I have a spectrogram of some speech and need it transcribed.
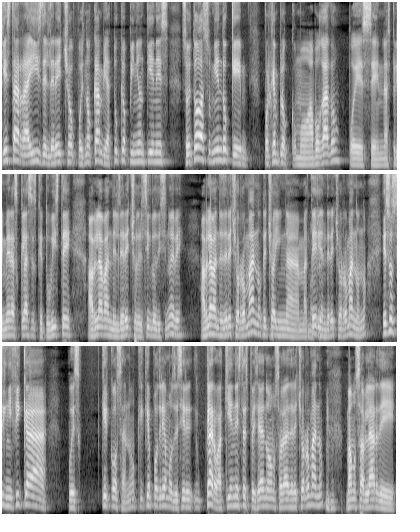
que esta raíz del derecho pues no cambia. ¿Tú qué opinión tienes? Sobre todo asumiendo que, por ejemplo, como abogado, pues en las primeras clases que tuviste hablaban del derecho del siglo XIX, hablaban del derecho romano, de hecho hay una materia en derecho romano, ¿no? Eso significa pues qué cosa, ¿no? ¿Qué, podríamos decir? Claro, aquí en esta especialidad no vamos a hablar de derecho romano, vamos a hablar de,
